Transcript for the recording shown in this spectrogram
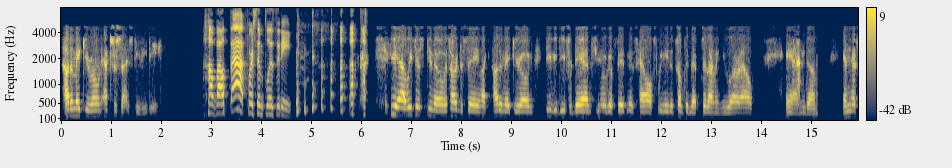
How to make your own exercise dvd how about that for simplicity? Yeah we just you know it's hard to say like how to make your own dvd for dance yoga fitness health. We needed something that fit on a url and um and that's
